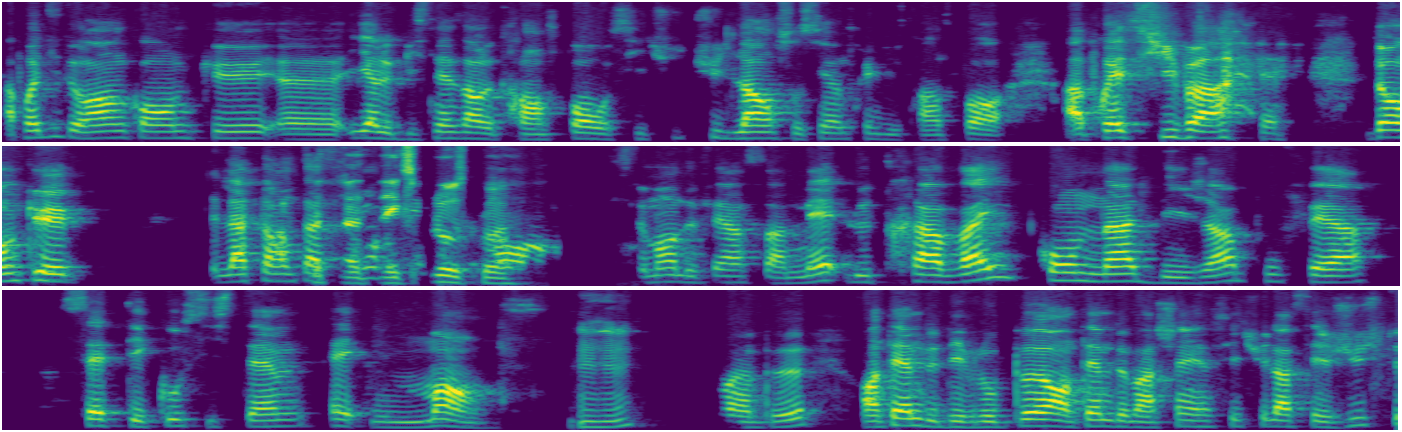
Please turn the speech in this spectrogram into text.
après tu te rends compte que il y a le business dans le transport aussi tu, tu lances aussi un truc du transport après tu vas donc la tentation ça explose, quoi. justement de faire ça. Mais le travail qu'on a déjà pour faire cet écosystème est immense. Mm-hmm. Un peu. En termes de développeurs, en termes de machin, ainsi de suite, là, c'est juste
